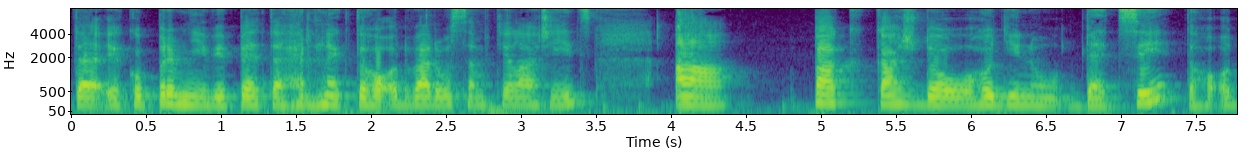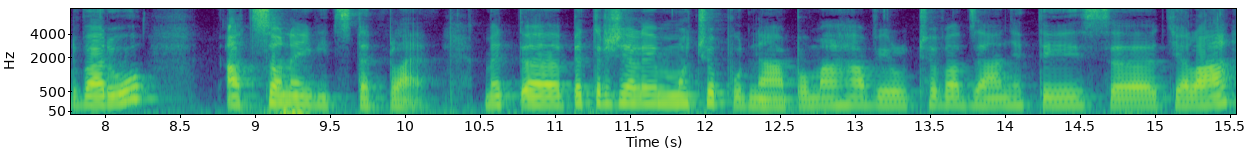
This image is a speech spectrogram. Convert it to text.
te, jako první vypijete hrnek toho odvaru, jsem chtěla říct, a pak každou hodinu deci toho odvaru a co nejvíc teplé. Eh, petržel močopudná, pomáhá vylučovat záněty z těla,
